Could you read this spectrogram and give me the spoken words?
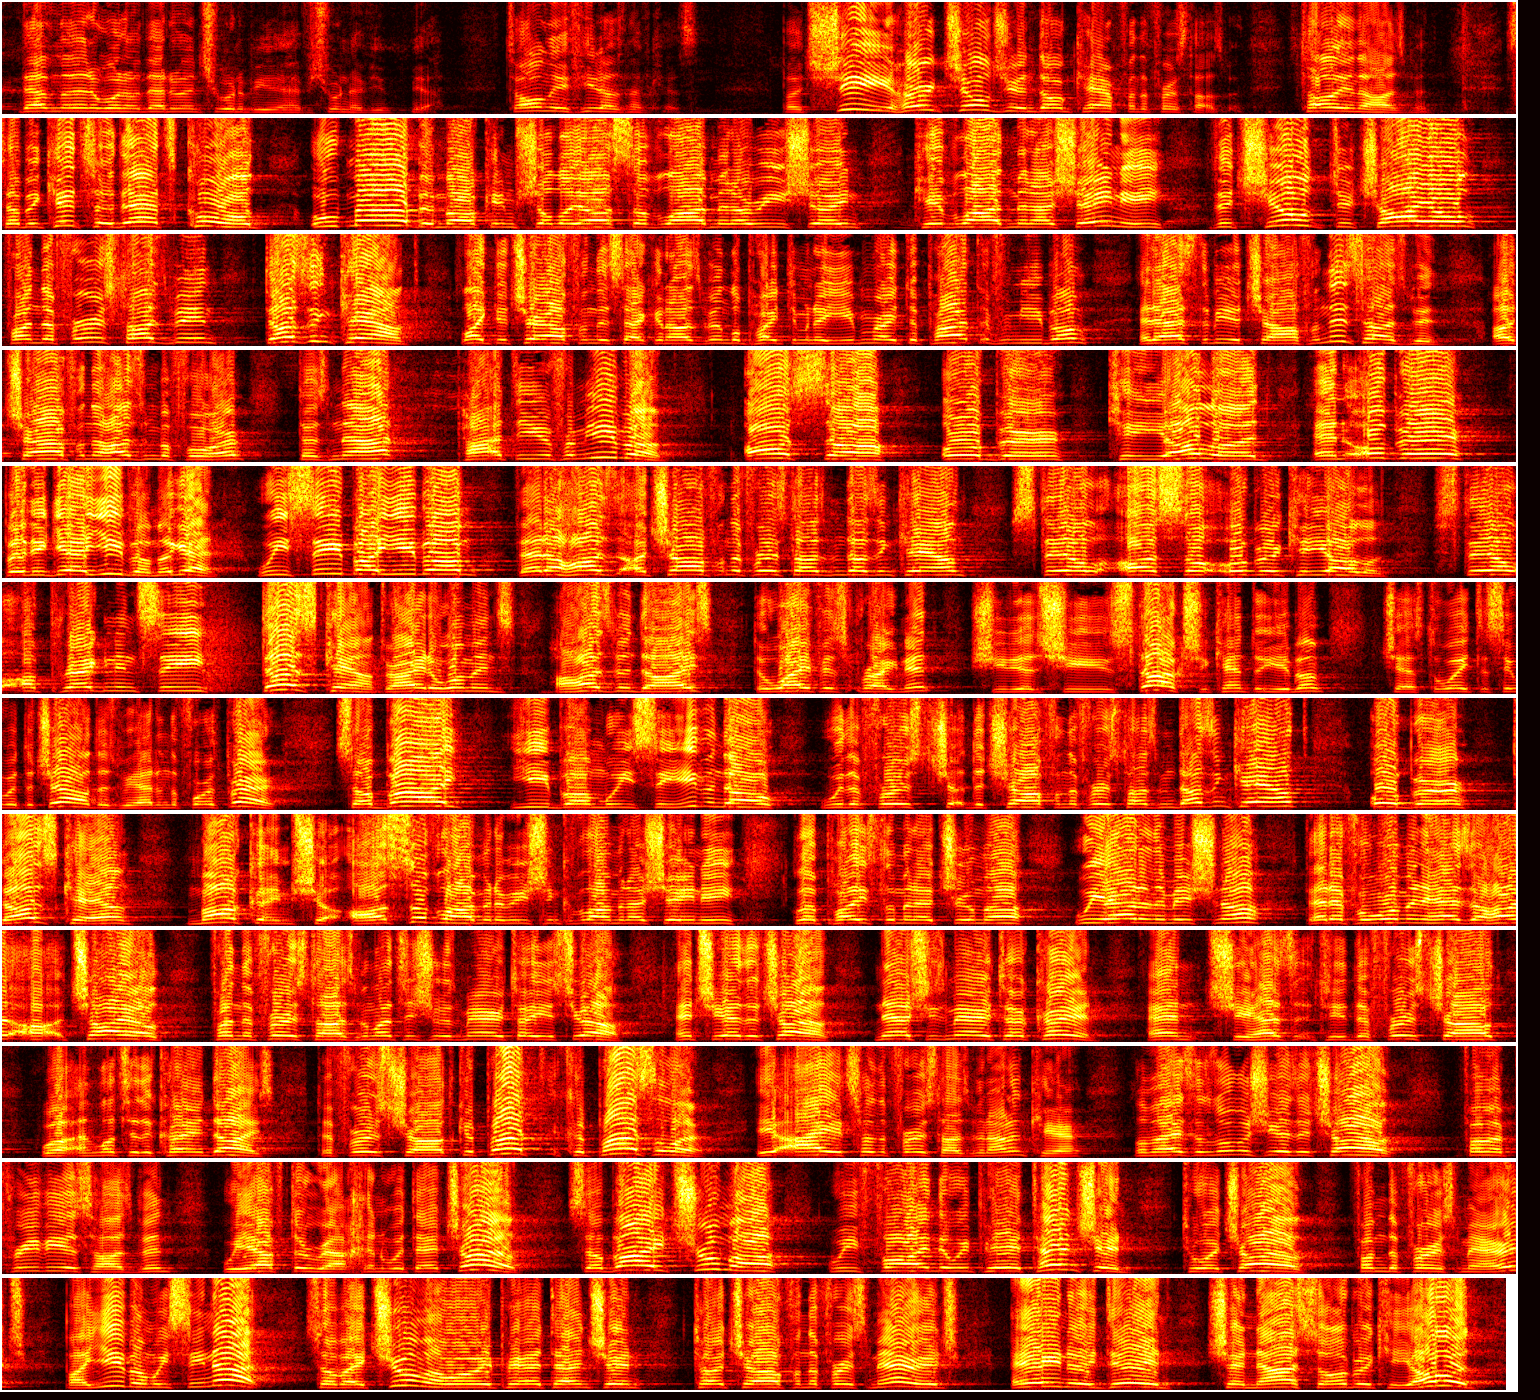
Then, then, then, then she wouldn't be. She wouldn't have you. Yeah, it's only if he doesn't have kids. But she, her children don't count for the first husband. It's totally the husband. So bekitzer, that's called Uma b'makim shaloyasav ladmin arishain kiv ladmin hasheni. The child, the child from the first husband doesn't count like the child from the second husband. L'paitim yibam, right? The pater from yibam, it has to be a child from this husband. A child from the husband before does not pater you from yibam. Asa ober kiyalad and ober Yibam, again, we see by Yibam that a, hus- a child from the first husband doesn't count. Still, Asa Uber Kiyalud. Still, a pregnancy does count, right? A woman's her husband dies, the wife is pregnant, she she's stuck, she can't do Yibam, she has to wait to see what the child is. We had in the fourth pair. So by Yibam, we see, even though with the first ch- the child from the first husband doesn't count, Uber does count. Makaim she'asav lamin arishin kavlamin hasheni leplais lamin truma. We had in the Mishnah that if a woman has a, a, child from the first husband, let's say she was married to Yisrael and she has a child, now she's married to a Kohen and she has the first child. Well, and let's say the Kohen dies, the first child could could pass her. I, it's from the first husband. I don't care. As long as she has a child from a previous husband, we have to reckon with that child. So by Truma, we find that we pay attention to a child from the first marriage. By Yibam, we see not. So by Truma, where we pay attention to a child from the first marriage,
